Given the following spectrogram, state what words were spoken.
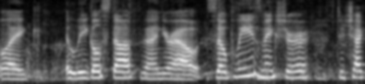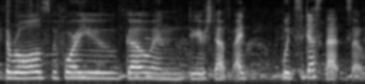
like illegal stuff, then you're out. So please make sure to check the rules before you go and do your stuff. I would suggest that. So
